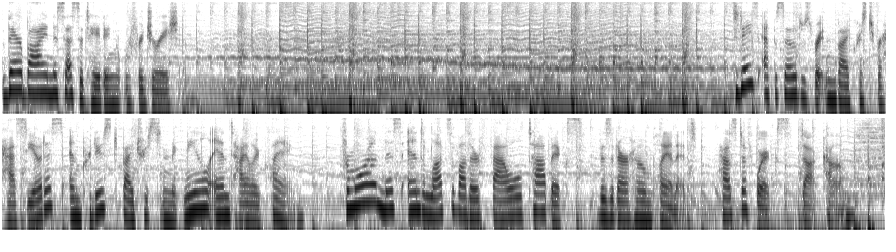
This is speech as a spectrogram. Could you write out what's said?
thereby necessitating refrigeration. Today's episode was written by Christopher Hasiotis and produced by Tristan McNeil and Tyler Klang. For more on this and lots of other foul topics, visit our home planet, howstuffworks.com.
